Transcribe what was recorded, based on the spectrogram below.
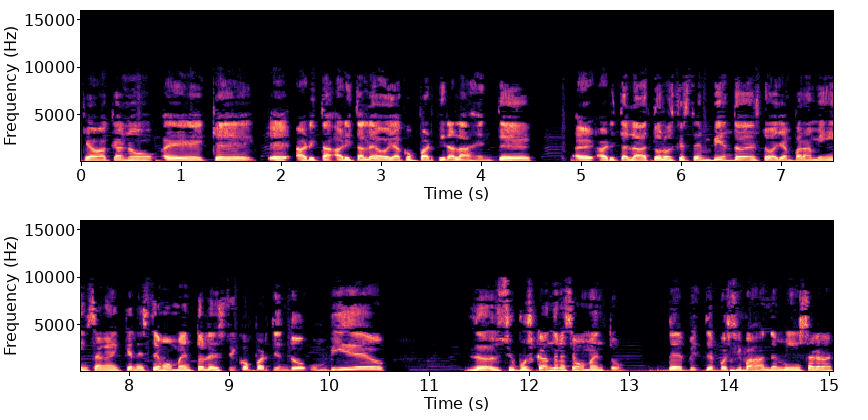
qué bacano eh, que eh, ahorita, ahorita le voy a compartir a la gente, eh, ahorita a todos los que estén viendo esto, vayan para mi Instagram, que en este momento les estoy compartiendo un video, lo estoy buscando en este momento, de, de- pues, estoy bajando en mi Instagram,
